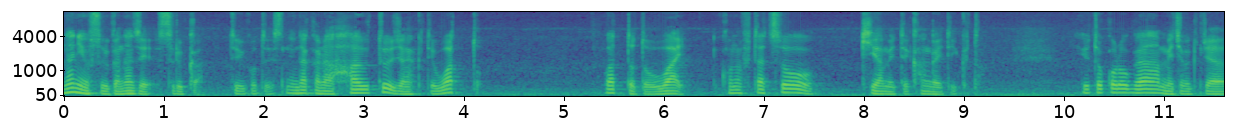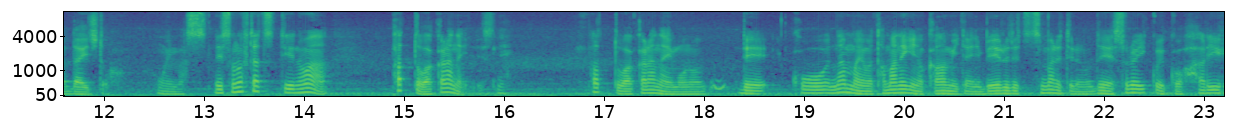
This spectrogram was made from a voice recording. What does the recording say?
何をするかなぜするかということですね。だから How to じゃなくて What What と Why この2つを極めて考えていくというところがめちゃくちゃ大事と思います。でその2つっていうのはパッとわからないんですね。パッとわからないものでこう何枚も玉ねぎの皮みたいにベールで包まれてるのでそれを一個一個貼り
